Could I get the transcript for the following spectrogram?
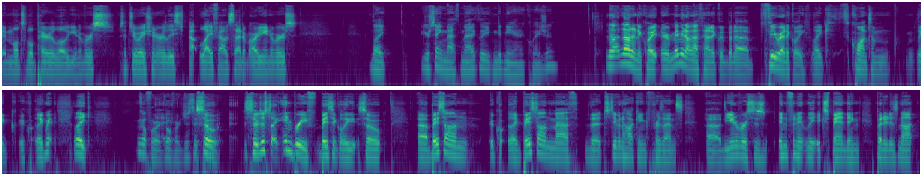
a multiple parallel universe situation, or at least life outside of our universe. Like you're saying mathematically, you can give me an equation. Not not an equate, or maybe not mathematically, but uh, theoretically, like quantum, like equ- like like Go for it. Go for it. Just so it. so just like in brief, basically, so uh, based on like based on the math that Stephen Hawking presents, uh, the universe is infinitely expanding, but it is not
